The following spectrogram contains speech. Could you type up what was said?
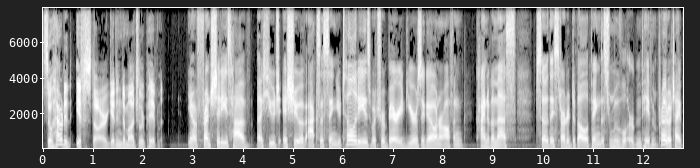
So, how did IFSTTAR get into modular pavement? you know, French cities have a huge issue of accessing utilities, which were buried years ago and are often kind of a mess. So they started developing this removable urban pavement prototype.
